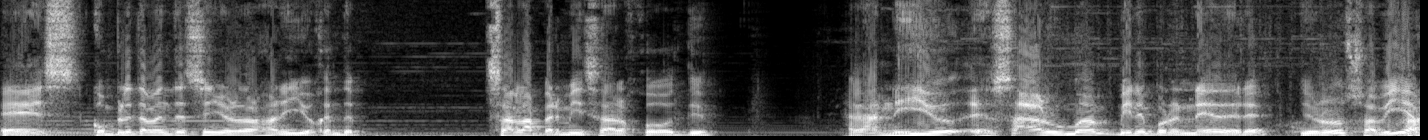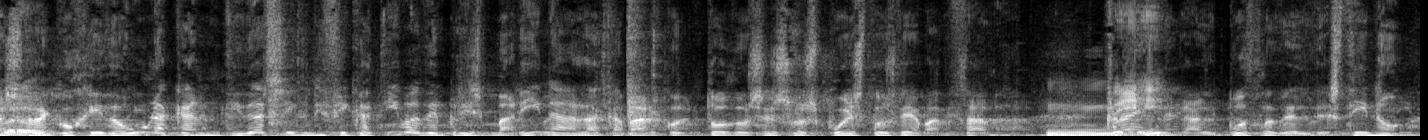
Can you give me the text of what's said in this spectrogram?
Es completamente el Señor de los Anillos, gente. Esa es la permisa del juego, tío. El anillo de Saruman viene por el Nether, ¿eh? Yo no lo sabía, Has pero... recogido una cantidad significativa de prismarina al acabar con todos esos puestos de avanzada. Mm, Tráemela ¿y? al pozo del destino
